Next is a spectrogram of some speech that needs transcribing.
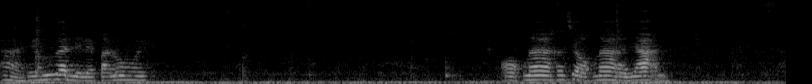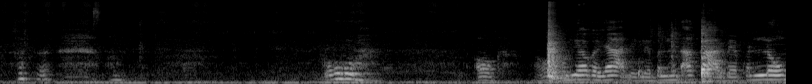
ถ่ายเดี๋ยวเพื่อนนี่แหละปลาลุยออกหน้าเขาจะออกหน้าระยะ โอ้ออกออกคนเดียวกับญาตินี่เลยมันอากาศแบบมันลม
